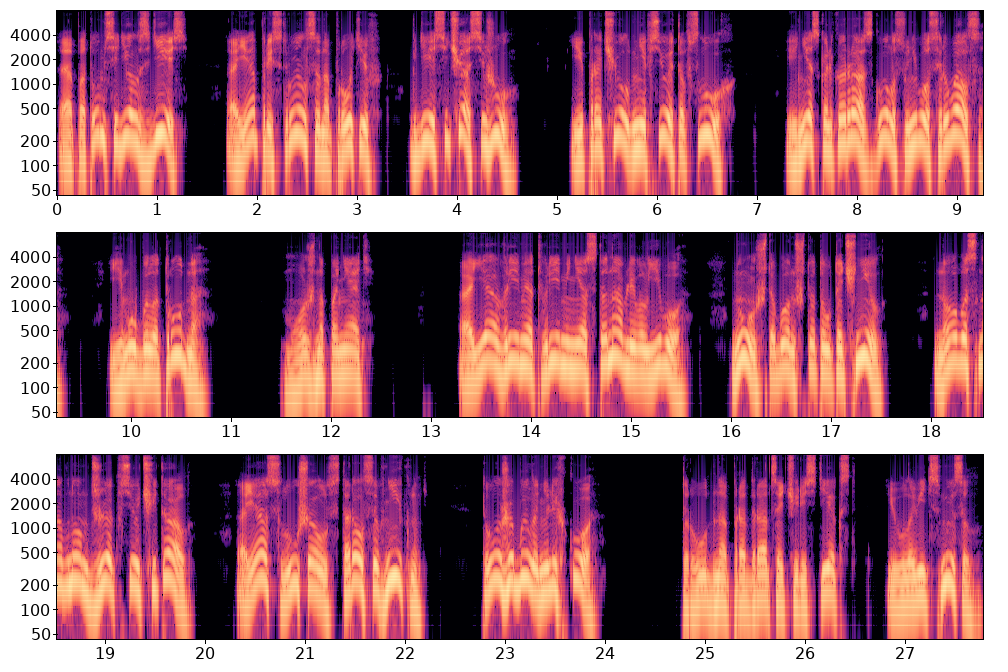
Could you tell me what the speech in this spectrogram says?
а потом сидел здесь, а я пристроился напротив, где я сейчас сижу, и прочел мне все это вслух, и несколько раз голос у него срывался, ему было трудно. Можно понять. А я время от времени останавливал его, ну, чтобы он что-то уточнил, но в основном Джек все читал, а я слушал, старался вникнуть. Тоже было нелегко. Трудно продраться через текст и уловить смысл.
